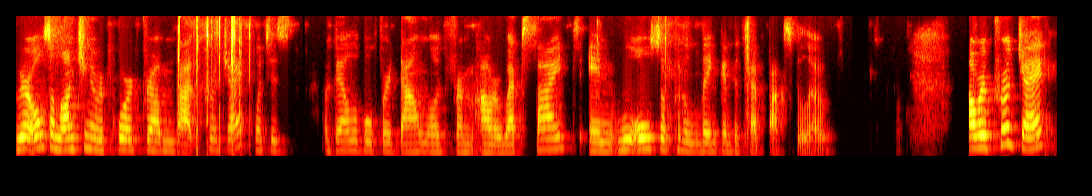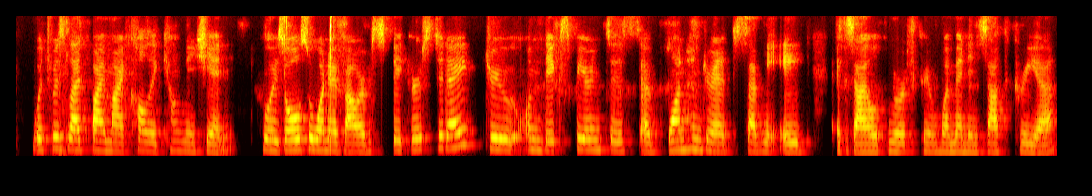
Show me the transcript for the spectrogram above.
we're also launching a report from that project, which is available for download from our website, and we'll also put a link in the chat box below. Our project, which was led by my colleague Kyungmin Shin, who is also one of our speakers today, drew on the experiences of 178 exiled North Korean women in South Korea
